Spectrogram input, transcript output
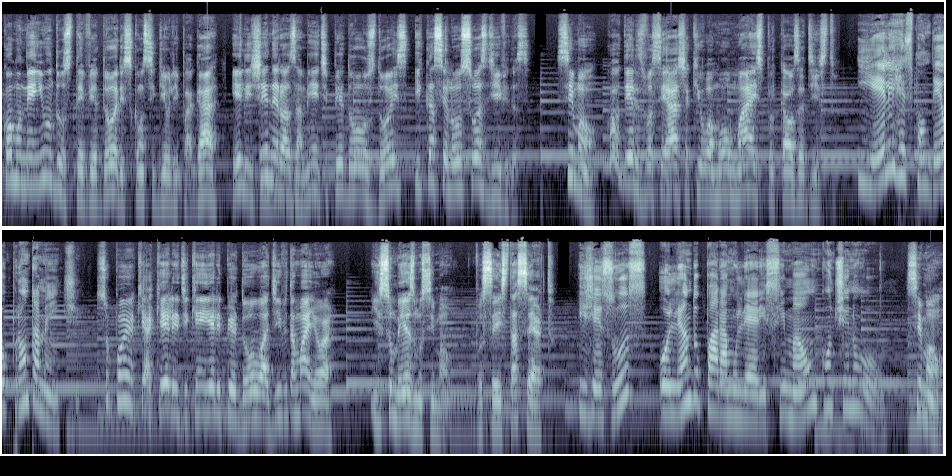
Como nenhum dos devedores conseguiu lhe pagar, ele generosamente perdoou os dois e cancelou suas dívidas. Simão, qual deles você acha que o amou mais por causa disto? E ele respondeu prontamente: Suponho que aquele de quem ele perdoou a dívida maior. Isso mesmo, Simão. Você está certo. E Jesus, olhando para a mulher e Simão, continuou: Simão,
